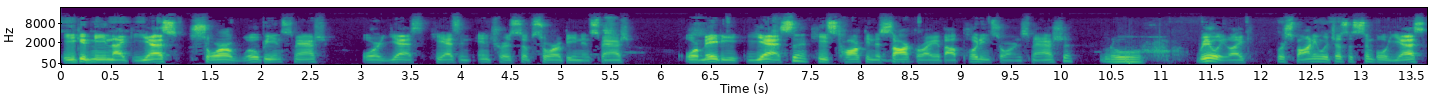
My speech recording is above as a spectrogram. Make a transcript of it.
He could mean like, yes, Sora will be in Smash, or yes, he has an interest of Sora being in Smash, or maybe yes, he's talking to Sakurai about putting Sora in Smash. Ooh. Really, like responding with just a simple yes,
